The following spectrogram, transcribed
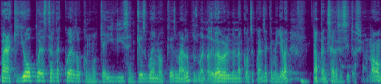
para que yo pueda estar de acuerdo con lo que ahí dicen, que es bueno, que es malo, pues bueno, debe haber una consecuencia que me lleva a pensar esa situación, ¿no?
